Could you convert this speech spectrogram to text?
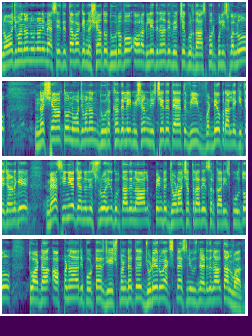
ਨੌਜਵਾਨਾਂ ਨੂੰ ਉਹਨਾਂ ਨੇ ਮੈਸੇਜ ਦਿੱਤਾ ਵਾ ਕਿ ਨਸ਼ਿਆਂ ਤੋਂ ਦੂਰ ਰਹੋ ਔਰ ਅਗਲੇ ਦਿਨਾਂ ਦੇ ਵਿੱਚ ਗੁਰਦਾਸਪੁਰ ਪੁਲਿਸ ਵੱਲੋਂ ਨਸ਼ਿਆਂ ਤੋਂ ਨੌਜਵਾਨਾਂ ਨੂੰ ਦੂਰ ਰੱਖਣ ਦੇ ਲਈ ਮਿਸ਼ਨ ਨਿਸ਼ਚੇ ਦੇ ਤਹਿਤ ਵੀ ਵੱਡੇ ਉਪਰਾਲੇ ਕੀਤੇ ਜਾਣਗੇ। ਮੈਂ ਸੀਨੀਅਰ ਜਰਨਲਿਸਟ ਰੋਹਿਤ ਗੁਪਤਾ ਦੇ ਨਾਲ ਪਿੰਡ ਜੋੜਾ ਛਤਰਾ ਦੇ ਸਰਕਾਰੀ ਸਕੂਲ ਤੋਂ ਤੁਹਾਡਾ ਆਪਣਾ ਰਿਪੋਰਟਰ ਰਜੇਸ਼ ਪੰਡਤ। ਜੁੜੇ ਰਹੋ ਐਕਸਪ੍ਰੈਸ ਨਿਊਜ਼ ਨੈਟ ਦੇ ਨਾਲ। ਧੰਨਵਾਦ।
